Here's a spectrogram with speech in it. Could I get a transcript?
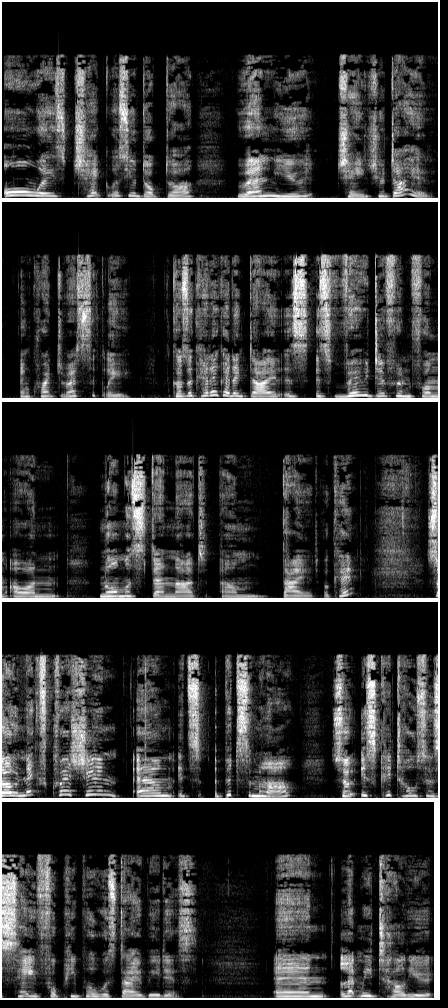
always check with your doctor when you change your diet and quite drastically because a ketogenic diet is is very different from our normal standard um, diet. Okay. So next question, um, it's a bit similar. So is ketosis safe for people with diabetes? And let me tell you,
